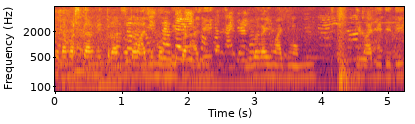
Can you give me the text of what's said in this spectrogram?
तर नमस्कार मित्रांनो तर माझी मम्मी पण आली. ही बघा ही माझी मम्मी. ही माझी दीदी.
